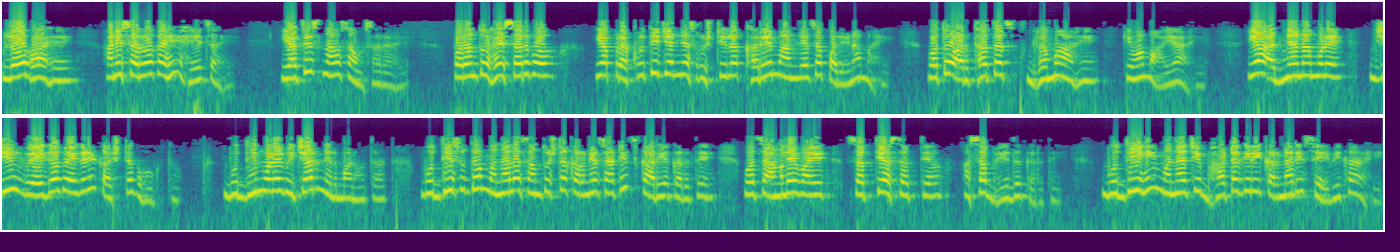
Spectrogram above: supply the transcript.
लोभ आहे आणि सर्व काही हेच आहे. याचेच नाव संसार आहे. परंतु हे सर्व या प्रकृतीजन्य सृष्टीला खरे मानल्याचा परिणाम आहे व तो अर्थातच भ्रम आहे किंवा माया आहे. या अज्ञानामुळे जीव वेगवेगळे कष्ट भोगतो. बुद्धीमुळे विचार निर्माण होतात. बुद्धी सुद्धा मनाला संतुष्ट करण्यासाठीच कार्य करते व चांगले वाईट सत्य असत्य असा भेद करते. बुद्धी ही मनाची भाटगिरी करणारी सेविका आहे.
